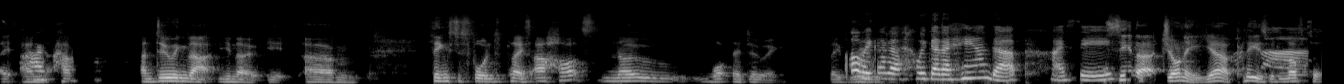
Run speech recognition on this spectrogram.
and, and, have, and doing that, you know, it um, things just fall into place. Our hearts know what they're doing. They oh, really we got a we got a hand up. I see. See that, Johnny? Yeah, please, we'd love to.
